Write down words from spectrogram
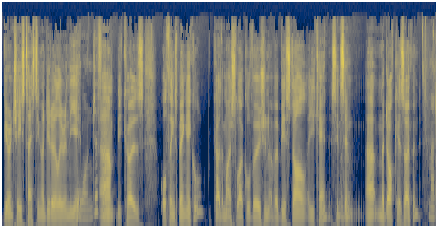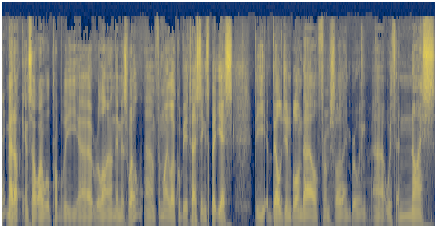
beer and cheese tasting I did earlier in the year. Wonderful. Um, because all things being equal, go the most local version of a beer style you can. Since then, uh, Madoc has opened. Maddox. Madoc, and so I will probably uh, rely on them as well um, for my local beer tastings. But yes, the Belgian blonde ale from Slow Lane Brewing uh, with a nice,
